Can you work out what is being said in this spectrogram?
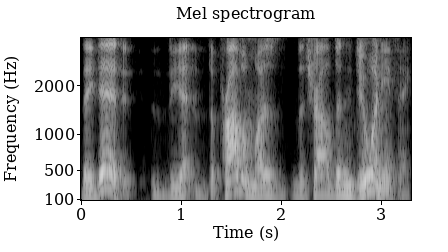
they did. the The problem was the child didn't do anything.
